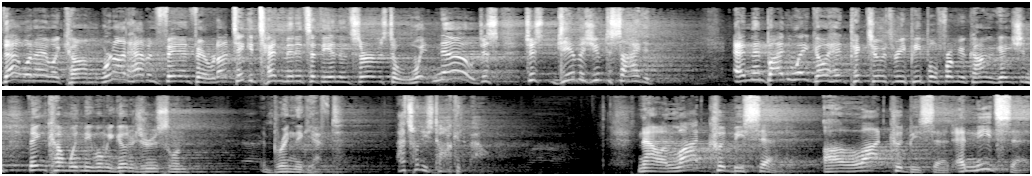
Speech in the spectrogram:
That when I would come, we're not having fanfare. We're not taking 10 minutes at the end of the service to wait. No, just, just give as you've decided. And then, by the way, go ahead, pick two or three people from your congregation. They can come with me when we go to Jerusalem and bring the gift. That's what he's talking about. Now, a lot could be said a lot could be said and needs said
